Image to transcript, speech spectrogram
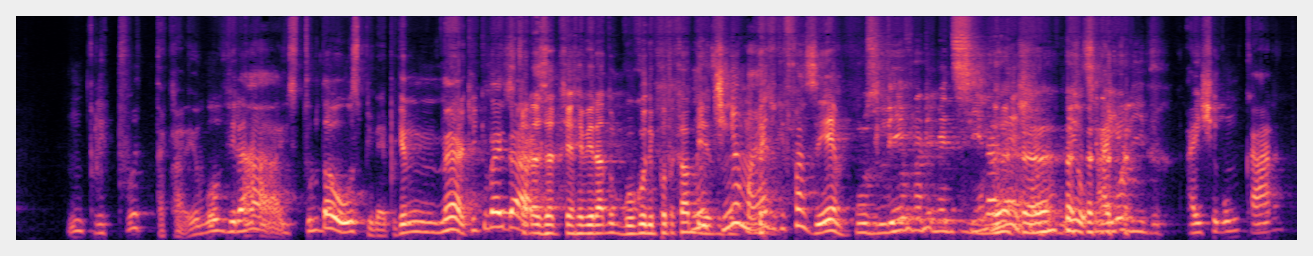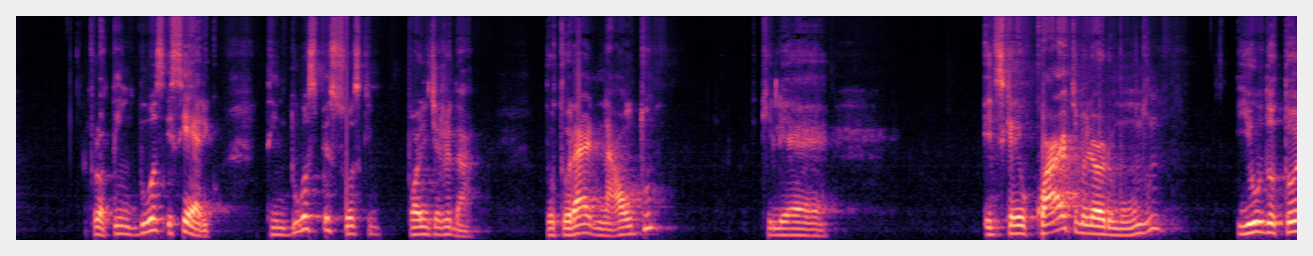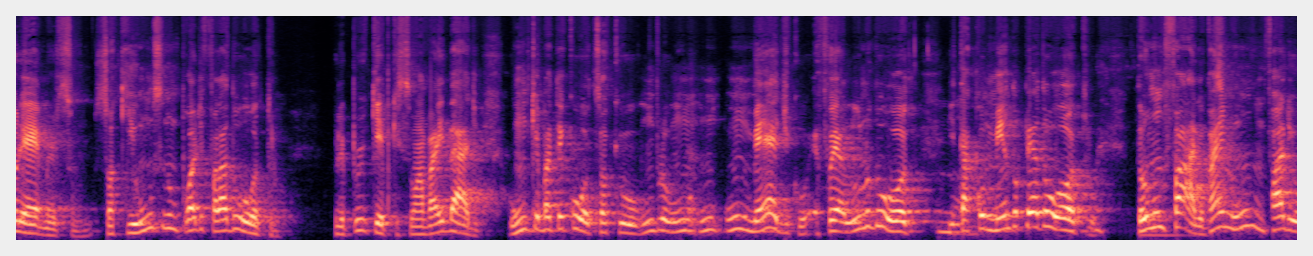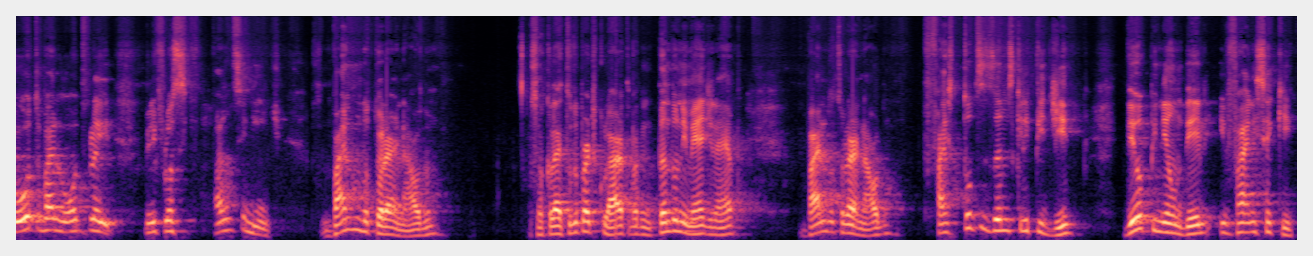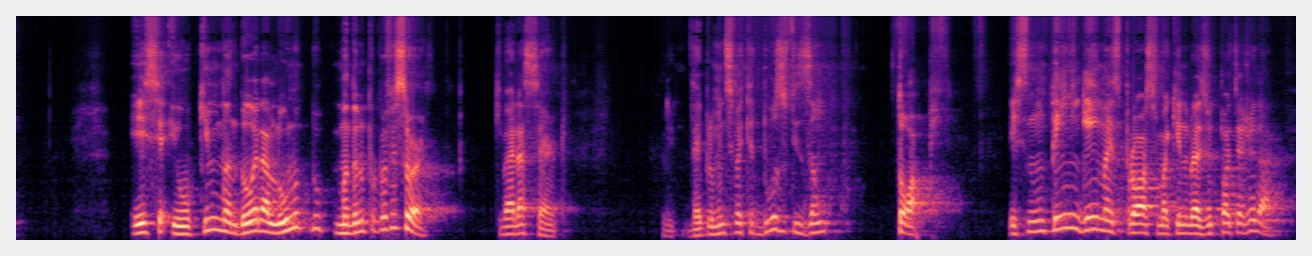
Eu falei, puta, cara, eu vou virar estudo da USP, velho. Porque, né, o que, que vai dar? Os caras já tinham revirado o Google de puta cabeça. Não tinha mais o que fazer. Os livros de medicina, né? Meu, aí, aí chegou um cara Falou: tem duas, esse Érico, tem duas pessoas que podem te ajudar. Doutor Arnaldo, que ele é. Ele disse que ele é o quarto melhor do mundo, e o doutor Emerson. Só que um você não pode falar do outro. Eu falei, por quê? Porque isso é uma vaidade. Um quer bater com o outro, só que um, um, um médico foi aluno do outro e tá comendo o pé do outro. Então não fale, vai num, fale outro, vai no outro. Falei, ele falou assim: fala o seguinte, vai no doutor Arnaldo, só que lá é tudo particular, eu tava tentando Unimed na época. Vai no Dr. Arnaldo, faz todos os exames que ele pedir, vê a opinião dele e vai nesse aqui. Esse, o que me mandou era aluno do, mandando pro professor, que vai dar certo. Daí pelo menos você vai ter duas visão top. Esse não tem ninguém mais próximo aqui no Brasil que pode te ajudar.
